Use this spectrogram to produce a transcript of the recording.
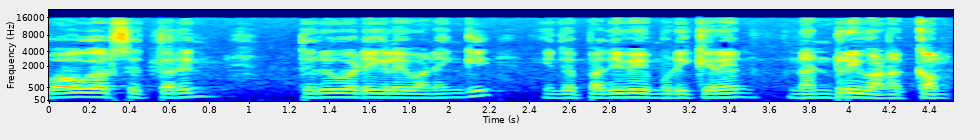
போகர் சித்தரின் திருவடிகளை வணங்கி இந்த பதிவை முடிக்கிறேன். நன்றி வணக்கம்.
